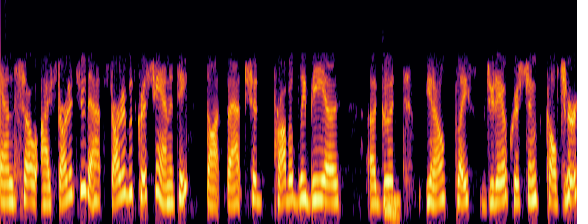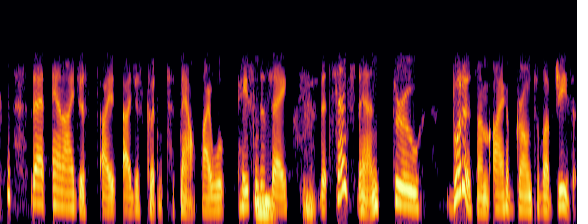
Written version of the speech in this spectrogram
And so I started through that, started with Christianity, thought that should probably be a, a good, you know, place, Judeo-Christian culture that, and I just, I, I just couldn't. Now I will hasten to mm-hmm. say that since then, through Buddhism, I have grown to love Jesus.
